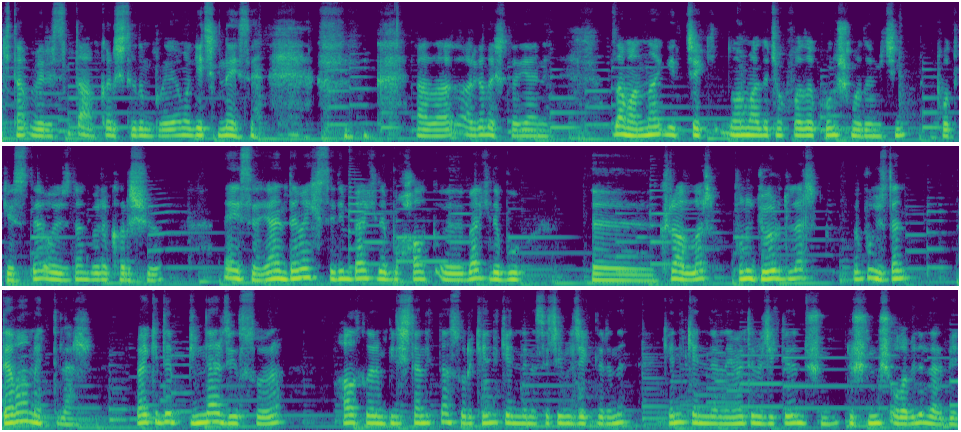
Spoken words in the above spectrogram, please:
kitap verirsin? Tamam karıştırdım buraya ama geçin neyse. Allah arkadaşlar yani zamanla geçecek. Normalde çok fazla konuşmadığım için podcast'te o yüzden böyle karışıyor. Neyse yani demek istediğim belki de bu halk e, belki de bu e, krallar bunu gördüler ve bu yüzden devam ettiler. Belki de binlerce yıl sonra halkların bilinçlendikten sonra kendi kendilerini seçebileceklerini, kendi kendilerini yönetebileceklerini düşün, düşünmüş olabilirler bir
